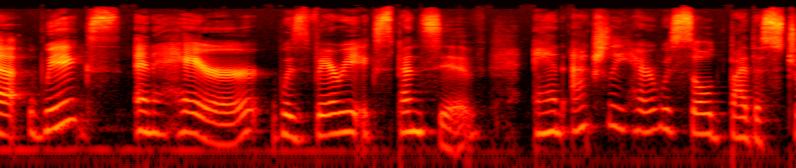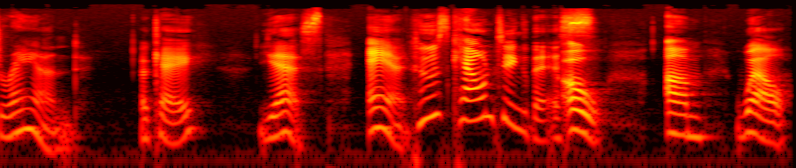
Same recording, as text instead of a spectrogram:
Uh, wigs and hair was very expensive, and actually, hair was sold by the strand. Okay, yes, and Who's counting this? oh, um, well,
